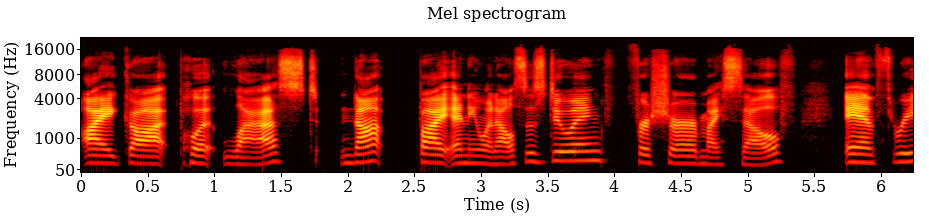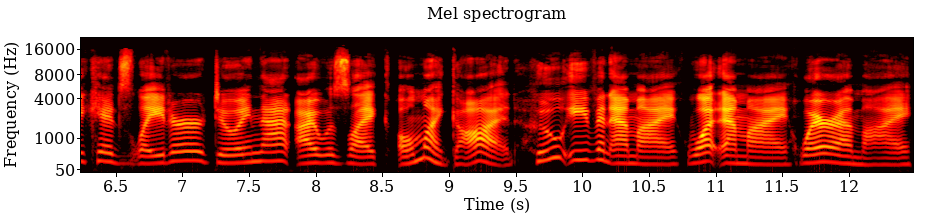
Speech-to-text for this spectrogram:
I got put last, not by anyone else's doing, for sure myself. And 3 kids later doing that, I was like, "Oh my god, who even am I? What am I? Where am I?"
